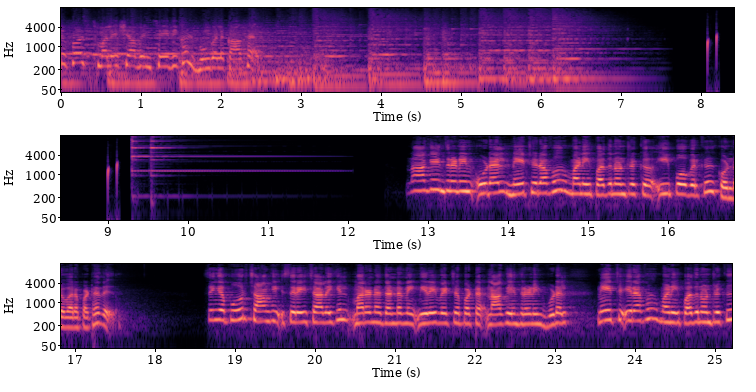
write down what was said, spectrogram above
இது ஃபர்ஸ்ட் மலேசியாவின் செய்திகள் உங்களுக்காக. நாகேந்திரனின் உடல் நேற்றிரவு மணி பதினொன்றுக்கு ஈப்போவிற்கு கொண்டு வரப்பட்டது சிங்கப்பூர் சாங்கி சிறைச்சாலையில் மரண தண்டனை நிறைவேற்றப்பட்ட நாகேந்திரனின் உடல் நேற்று இரவு மணி பதினொன்றுக்கு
